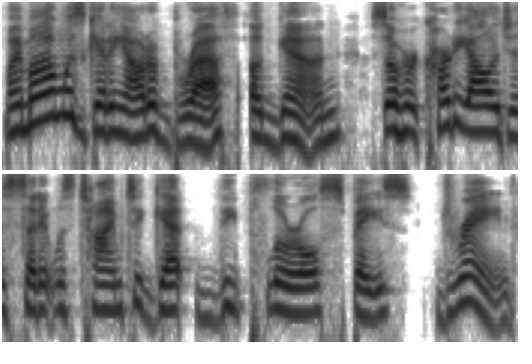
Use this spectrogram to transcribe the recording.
My mom was getting out of breath again, so her cardiologist said it was time to get the pleural space drained.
